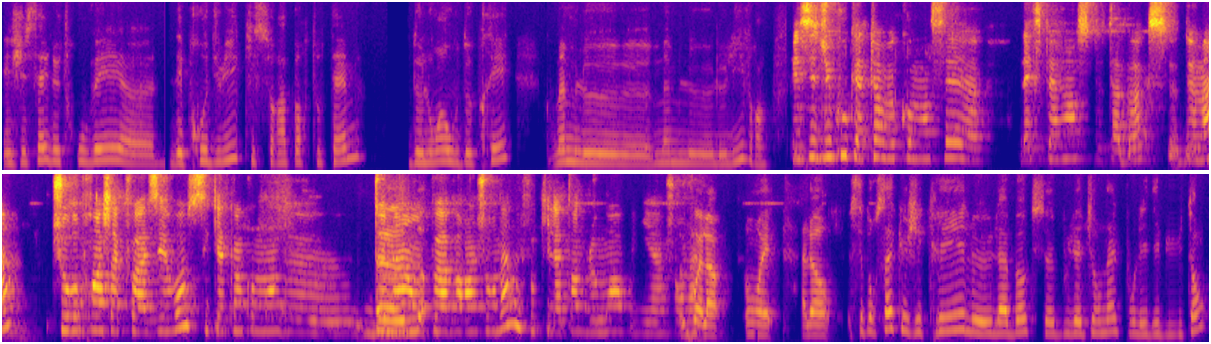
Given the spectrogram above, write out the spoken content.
et j'essaye de trouver des produits qui se rapportent au thème de loin ou de près même le, même le, livre. Et si du coup quelqu'un veut commencer euh, l'expérience de ta box demain, tu reprends à chaque fois à zéro. Si quelqu'un commande euh, demain, euh, on peut avoir un journal ou il faut qu'il attende le mois où il y a un journal? Voilà, ouais. Alors, c'est pour ça que j'ai créé le, la box Bullet Journal pour les débutants.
